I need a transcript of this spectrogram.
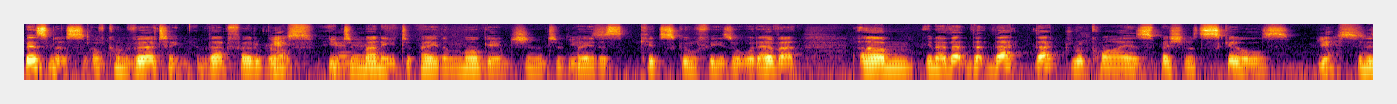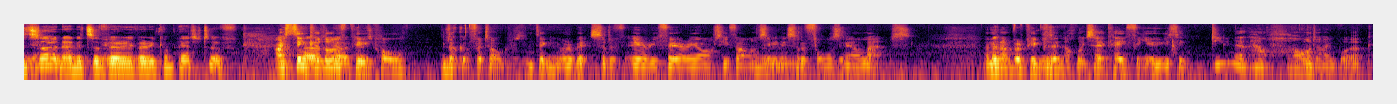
business of converting that photograph yes, yeah, into money to pay the mortgage and to pay the kids' school fees or whatever. Um, you know that, that that that requires specialist skills Yes, in its yeah. own, and it's a Yeah. very very competitive. I think uh, a lot of people look at photographers and think Yeah. we're a bit sort of airy fairy, arty farty, and it Mm. sort of falls in our laps. And the number of people say, yeah. "Oh, it's okay for you." You think, "Do you know how hard I work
